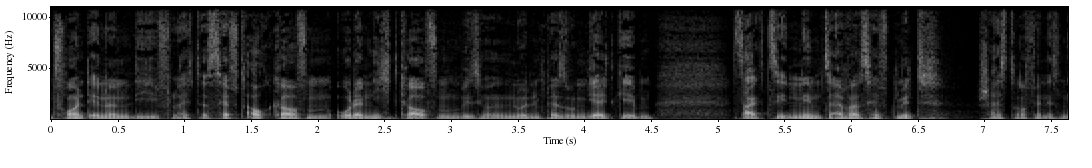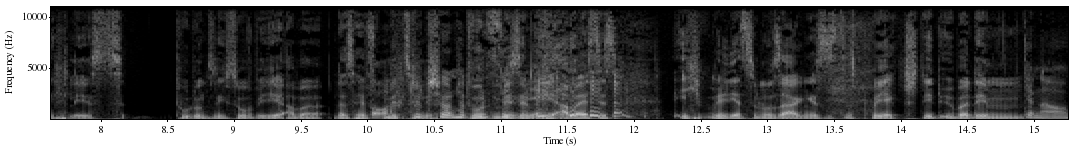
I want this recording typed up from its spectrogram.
FreundInnen, die vielleicht das Heft auch kaufen oder nicht kaufen, beziehungsweise nur den Personen Geld geben, sagt sie, nehmt einfach das Heft mit. Scheiß drauf, wenn ihr es nicht lest. Tut uns nicht so weh, aber das Heft Doch, mitzunehmen tut schon ein tut ein bisschen weh. weh. Aber es ist, ich will jetzt nur sagen, es ist das Projekt steht über dem Genau.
